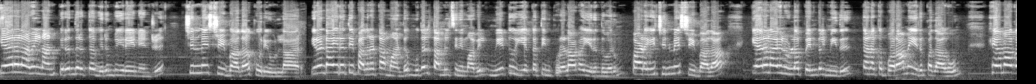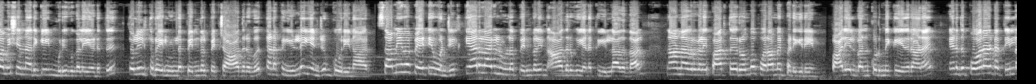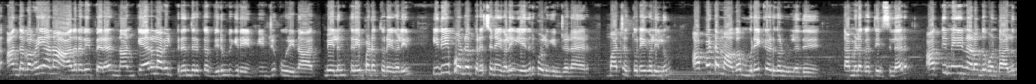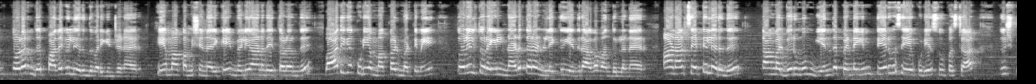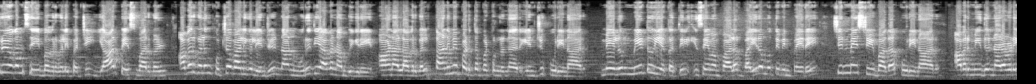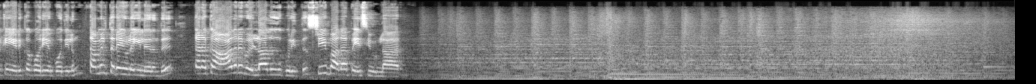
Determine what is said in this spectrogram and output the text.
கேரளாவில் நான் பிறந்திருக்க விரும்புகிறேன் என்று சின்மய் ஸ்ரீபாதா கூறியுள்ளார். இரண்டாயிரத்தி பதினெட்டாம் ஆண்டு முதல் தமிழ் சினிமாவில் மீட்டு இயக்கத்தின் குரலாக இருந்து வரும் பாடகி சின்மய் ஸ்ரீபாதா கேரளாவில் உள்ள பெண்கள் மீது தனக்கு பொறாமை இருப்பதாகவும் ஹேமா கமிஷன் அறிக்கையின் முடிவுகளை அடுத்து தொழில்துறையில் உள்ள பெண்கள் பெற்ற ஆதரவு தனக்கு இல்லை என்றும் கூறினார். சமீப பேட்டி ஒன்றில் கேரளாவில் உள்ள பெண்களின் ஆதரவு எனக்கு இல்லாததால் நான் அவர்களை பார்த்து ரொம்ப பொறாமைப்படுகிறேன். பாலியல் வன்கொடுமைக்கு எதிரான எனது போராட்டத்தில் அந்த வகையான ஆதரவை பெற நான் கேரளாவில் பிறந்திருக்க விரும்புகிறேன் என்று கூறினார். மேலும் திரைப்படத் துறைகளில் இதே போன்ற பிரச்சனைகளை எதிர்கொள்கின்றனர். மற்ற துறைகளிலும் அப்பட்டமாக முறைகேடுகள் உள்ளது. தமிழகத்தில் சிலர் அத்துமீறி நடந்து கொண்டாலும் தொடர்ந்து பதவியில் இருந்து வருகின்றனர். ஹேமா கமிஷன் அறிக்கை வெளியானதை தொடர்ந்து பாதிக்கக்கூடிய மக்கள் மட்டுமே தொழில்துறையில் நடுத்தர நிலைக்கு எதிராக வந்துள்ளனர். ஆனால் செட்டிலிருந்து தாங்கள் விரும்பும் எந்த பெண்ணையும் தேர்வு செய்யக்கூடிய சூப்பர் ஸ்டார் துஷ்பிரயோகம் செய்பவர்களை பற்றி யார் பேசுவார்கள்? அவர்களும் குற்றவாளிகள் என்று நான் உறுதியாக நம்புகிறேன். ஆனால் அவர்கள் தனிமைப்படுத்தப்பட்டுள்ளனர் என்று கூறினார். மேலும் மீட்டு இயக்கத்தில் இசையமைப்பாளர் வைரமுத்துவின் பெயரை சின்மய் ஸ்ரீபாதா கூறினார். அவர் மீது நடவடிக்கை எடுக்க கோரிய போதிலும் தமிழ் திரையுலகிலிருந்து தனக்கு ஆதரவு இல்லாதது குறித்து ஸ்ரீபாதா பேசியுள்ளார்.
